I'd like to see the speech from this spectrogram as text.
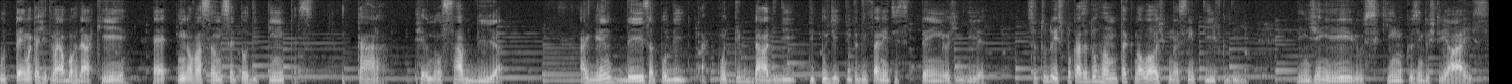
o tema que a gente vai abordar aqui é inovação no setor de tintas. E cara, eu não sabia a grandeza, a quantidade de tipos de tinta diferentes tem hoje em dia. Isso tudo isso por causa do ramo tecnológico, né, científico, de, de engenheiros químicos industriais,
